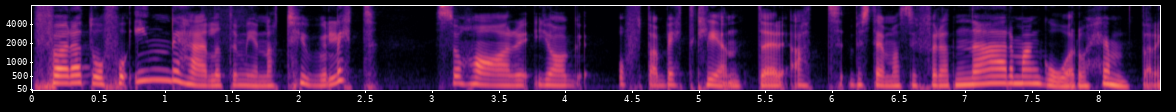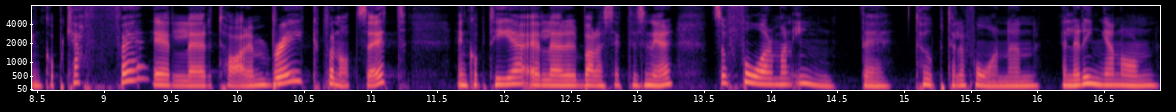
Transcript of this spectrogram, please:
För att då få in det här lite mer naturligt så har jag ofta bett klienter att bestämma sig för att när man går och hämtar en kopp kaffe eller tar en break på något sätt, en kopp te eller bara sätter sig ner, så får man inte ta upp telefonen eller ringa någon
